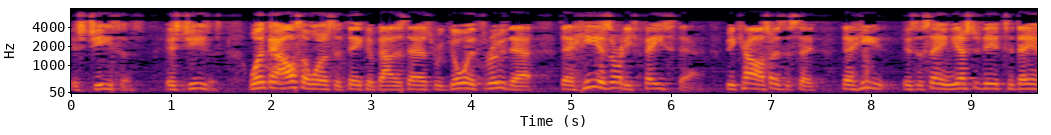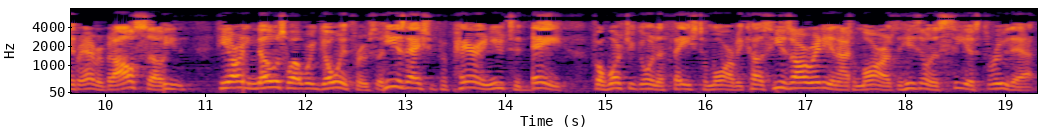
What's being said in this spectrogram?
It's Jesus. It's Jesus. One thing I also want us to think about is that as we're going through that, that He has already faced that. Because, what does it say? That He is the same yesterday, today, and forever. But also, He He already knows what we're going through. So He is actually preparing you today for what you're going to face tomorrow because He's already in our tomorrows and He's going to see us through that.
